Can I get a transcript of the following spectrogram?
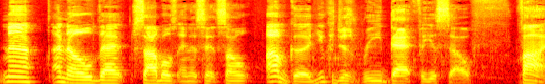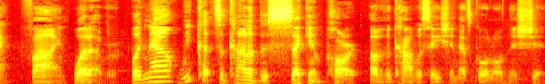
nah, I know that Sabo's innocent, so I'm good. You can just read that for yourself. Fine, fine, whatever. But now we cut to kind of the second part of the conversation that's going on this shit,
